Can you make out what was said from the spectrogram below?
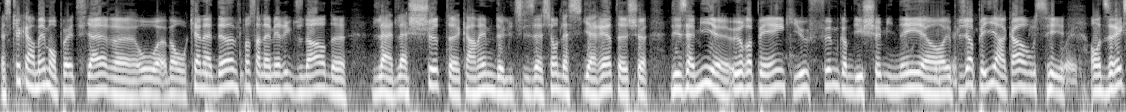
Est-ce que quand même on peut être fier euh, au, euh, au, Canada, je pense en Amérique du Nord, de, la, de la, chute euh, quand même de l'utilisation de la cigarette? des amis européens qui, eux, fument comme des cheminées. il y a plusieurs pays encore où c'est, on dirait que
